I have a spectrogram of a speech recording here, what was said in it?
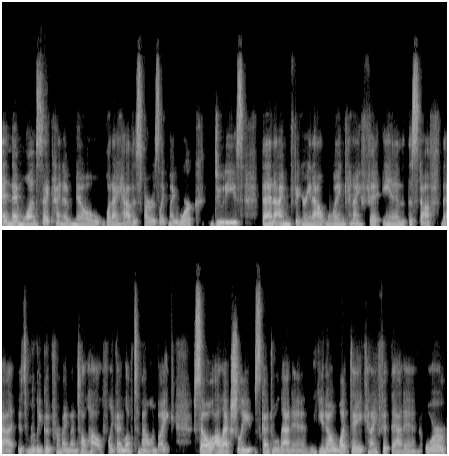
And then once i kind of know what i have as far as like my work duties then i'm figuring out when can i fit in the stuff that is really good for my mental health. Like i love to mountain bike. So i'll actually schedule that in you know what day can i fit that in? Or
